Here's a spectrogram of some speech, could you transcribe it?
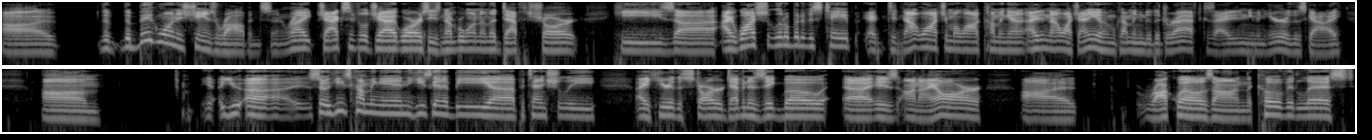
Uh, the the big one is James Robinson, right? Jacksonville Jaguars. He's number one on the depth chart. He's uh, I watched a little bit of his tape. I did not watch him a lot coming out. I did not watch any of him coming into the draft because I didn't even hear of this guy. Um, you uh, uh so he's coming in. He's going to be uh, potentially. I hear the starter Devine Ozigbo uh, is on IR. Uh, Ryquell is on the COVID list.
